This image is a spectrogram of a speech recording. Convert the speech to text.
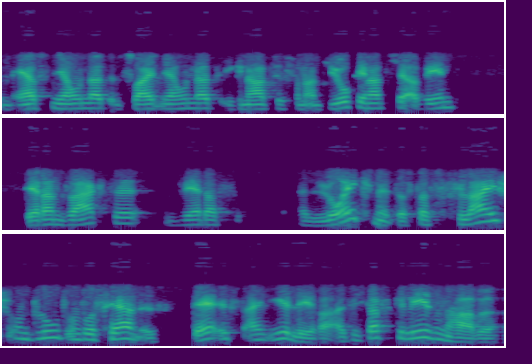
im ersten Jahrhundert, im zweiten Jahrhundert, Ignatius von Antiochien hat es ja erwähnt, der dann sagte, wer das leugnet, dass das Fleisch und Blut unseres Herrn ist, der ist ein Irrlehrer. Als ich das gelesen habe,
